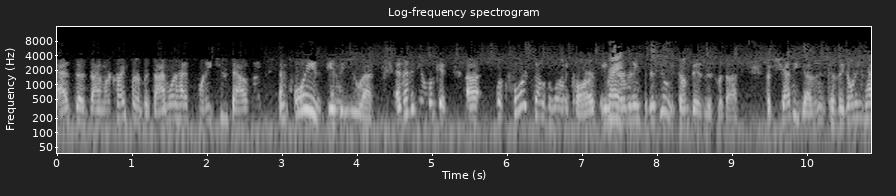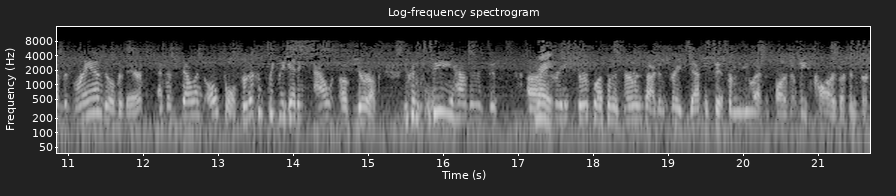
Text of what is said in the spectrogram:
as does Daimler Chrysler, but Daimler has 22,000 employees in the U.S. And then if you look at, uh, look, Ford sells a lot of cars in right. Germany, so they're doing some business with us. But Chevy doesn't because they don't even have the brand over there, and they're selling Opel, so they're completely getting out of Europe. You can see how there's this uh, right. trade surplus on the German side and trade deficit from the U.S. as far as at least cars are concerned.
